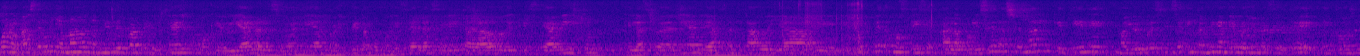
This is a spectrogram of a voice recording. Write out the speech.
Bueno, hacer un llamado también de parte de ustedes como que vial a la ciudadanía al respeto, como decía la señorita, dado de que se ha visto que la ciudadanía le ha faltado ya eh, el respeto, como se dice, a la Policía Nacional que tiene mayor presencia y también a miembros de la CT. Entonces,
